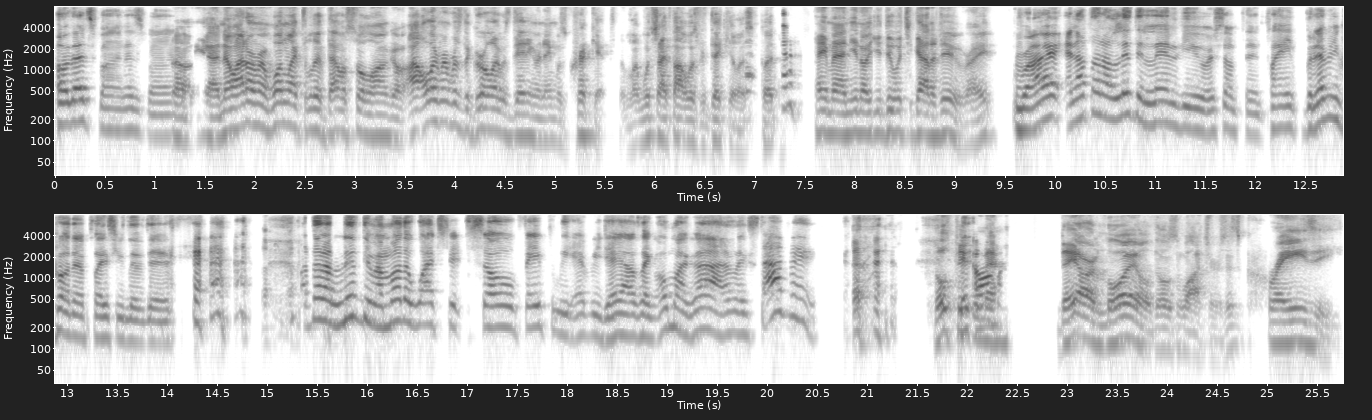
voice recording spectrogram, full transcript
Oh, that's fine. That's fine. So yeah, no, I don't remember. One Life to Live. That was so long ago. All I remember is the girl I was dating. Her name was Cricket, which I thought was ridiculous. But hey, man, you know, you do what you got to do, right? Right. And I thought I lived in Llanview or something, plain, whatever you call that place you lived in. I thought I lived there. My mother watched it so faithfully every day. I was like, oh my God. I was like, stop it. Those people, man, they are loyal. Those watchers. It's crazy.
